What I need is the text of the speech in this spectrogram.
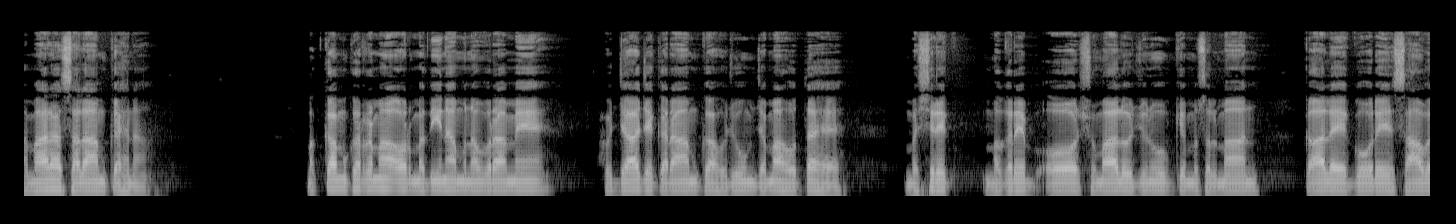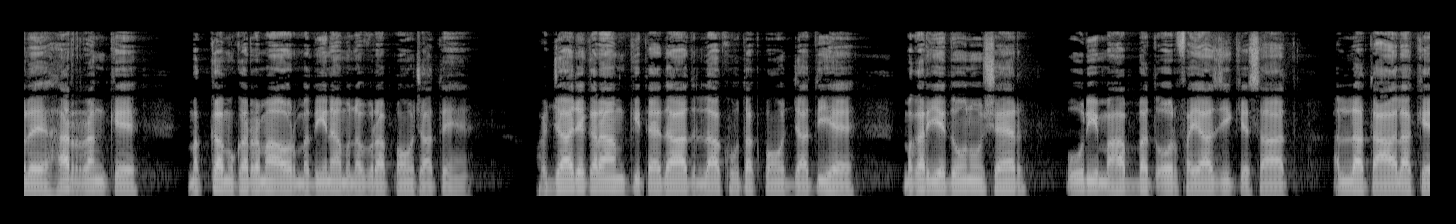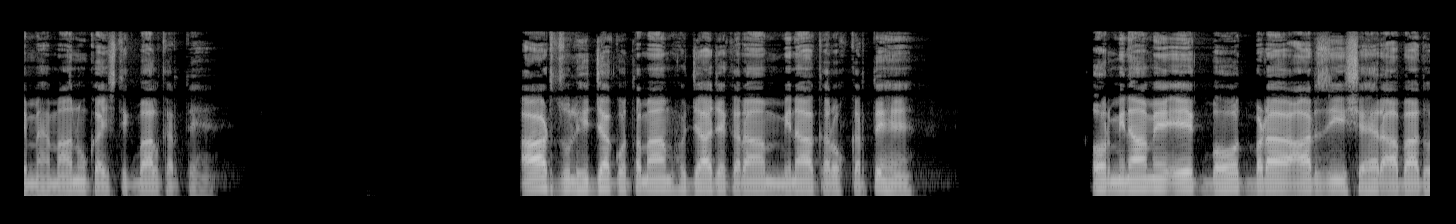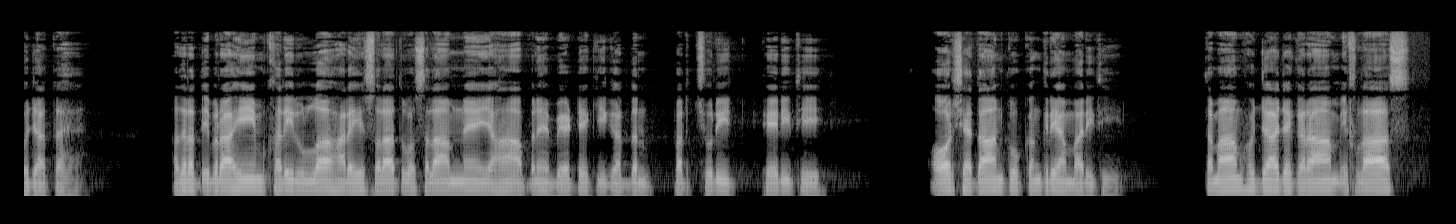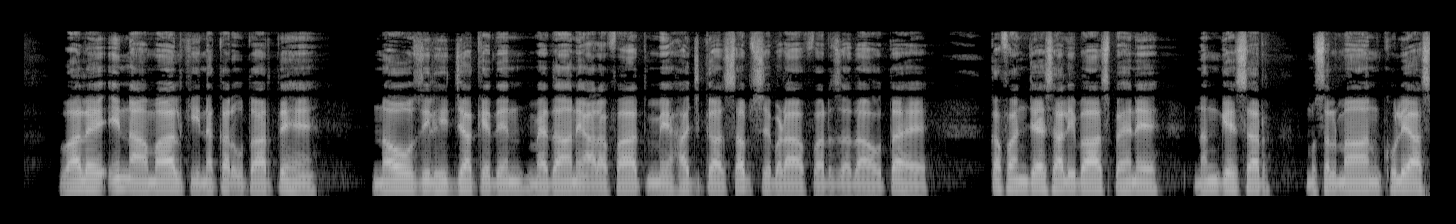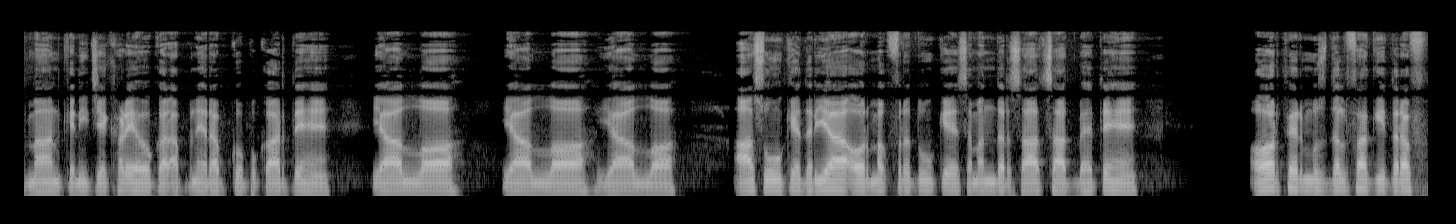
ہمارا سلام کہنا۔ مکہ مکرمہ اور مدینہ منورہ میں حجاج کرام کا ہجوم جمع ہوتا ہے۔ مشرق، مغرب اور شمال و جنوب کے مسلمان کالے، گورے، سانولے ہر رنگ کے مکہ مکرمہ اور مدینہ منورہ پہنچ آتے ہیں۔ حجاج کرام کی تعداد لاکھوں تک پہنچ جاتی ہے، مگر یہ دونوں شہر پوری محبت اور فیاضی کے ساتھ اللہ تعالیٰ کے مہمانوں کا استقبال کرتے ہیں۔ آٹھ ذوالحجہ کو تمام حجاج کرام منا کا رخ کرتے ہیں اور منا میں ایک بہت بڑا عارضی شہر آباد ہو جاتا ہے۔ حضرت ابراہیم خلیل اللہ علیہ صلاۃ والسلام نے یہاں اپنے بیٹے کی گردن پر چھری پھیری تھی اور شیطان کو کنکریاں ماری تھی تمام حجاج کرام اخلاص والے ان اعمال کی نقر اتارتے ہیں۔ نو ذی الحجہ کے دن میدان عرفات میں حج کا سب سے بڑا فرض ادا ہوتا ہے۔ کفن جیسا لباس پہنے، ننگے سر، مسلمان کھلے آسمان کے نیچے کھڑے ہو کر اپنے رب کو پکارتے ہیں۔ یا اللہ یا اللہ یا اللہ۔ آنسوؤں کے دریا اور مغفرتوں کے سمندر ساتھ ساتھ بہتے ہیں۔ اور پھر مزدلفہ کی طرف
